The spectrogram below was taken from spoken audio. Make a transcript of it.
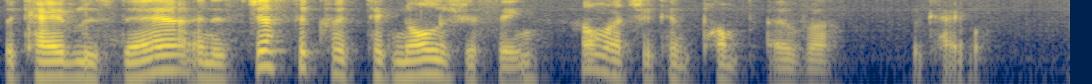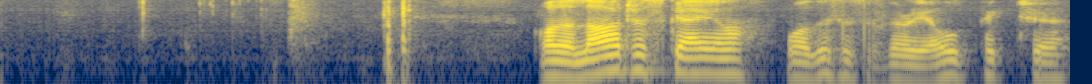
the cable is there, and it's just a quick technology thing, how much you can pump over the cable. On a larger scale, well, this is a very old picture,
